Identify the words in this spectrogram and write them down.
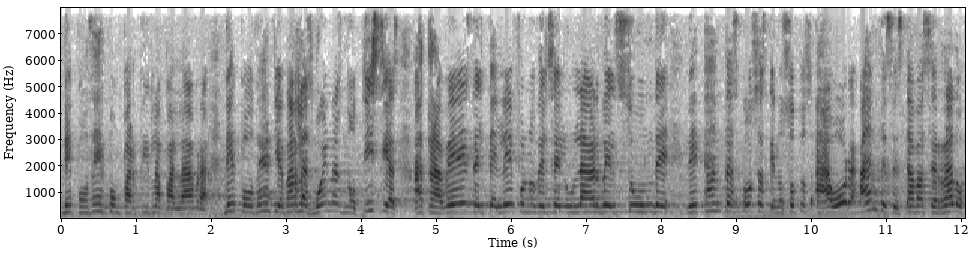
de poder compartir la palabra, de poder llevar las buenas noticias a través del teléfono, del celular, del Zoom, de, tantas cosas que nosotros ahora, antes estaba cerrado,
